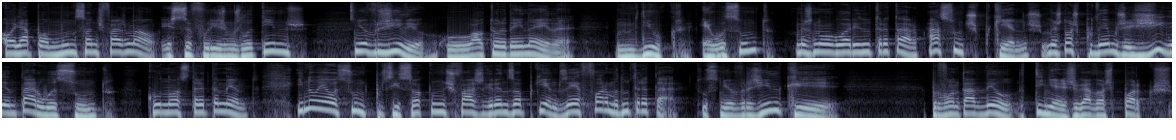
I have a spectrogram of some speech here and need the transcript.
Olhar para o mundo só nos faz mal. Estes aforismos latinos. Senhor Virgílio, o autor da Eneida, medíocre é o assunto, mas não a glória do tratar. Há assuntos pequenos, mas nós podemos agigantar o assunto com o nosso tratamento. E não é o assunto por si só que nos faz grandes ou pequenos, é a forma de o tratar. O senhor Vergido, que por vontade dele tinha jogado aos porcos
